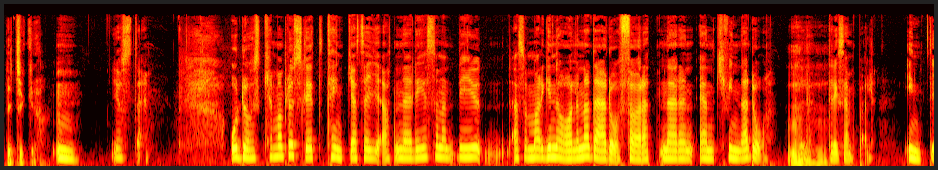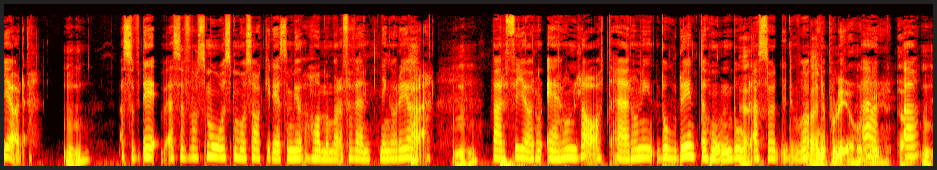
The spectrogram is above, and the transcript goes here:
Det tycker jag. Mm. Just det. Och då kan man plötsligt tänka sig att när det är sådana, det är ju alltså marginalerna där då för att när en, en kvinna då, eller till exempel, inte gör det. Mm. Alltså, det, alltså vad små, små saker det är som har med våra förväntningar att göra. Mm. Varför gör hon, är hon lat? Är hon in, borde inte hon? Borde, Ja. alltså, vad- Manipulerar hon Ja, nu? ja. Mm.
